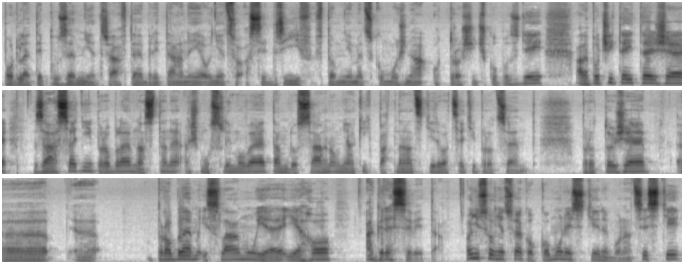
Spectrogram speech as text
podle typu země, třeba v té Británii o něco asi dřív, v tom Německu možná o trošičku později, ale počítejte, že zásadní problém nastane, až muslimové tam dosáhnou nějakých 15-20%, protože uh, uh, problém islámu je jeho agresivita. Oni jsou něco jako komunisti nebo nacisti,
